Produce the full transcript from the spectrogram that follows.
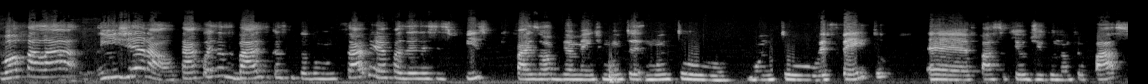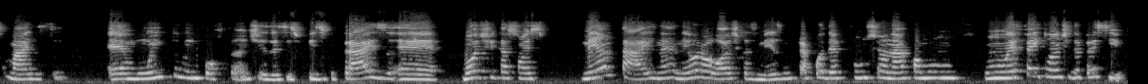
vou falar em geral, tá? Coisas básicas que todo mundo sabe é fazer exercício físico, que faz, obviamente, muito, muito, muito efeito. É, faço o que eu digo, não o que eu faço, mas, assim, é muito importante. Exercício físico traz é, modificações mentais, né, neurológicas mesmo, para poder funcionar como um, um efeito antidepressivo.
